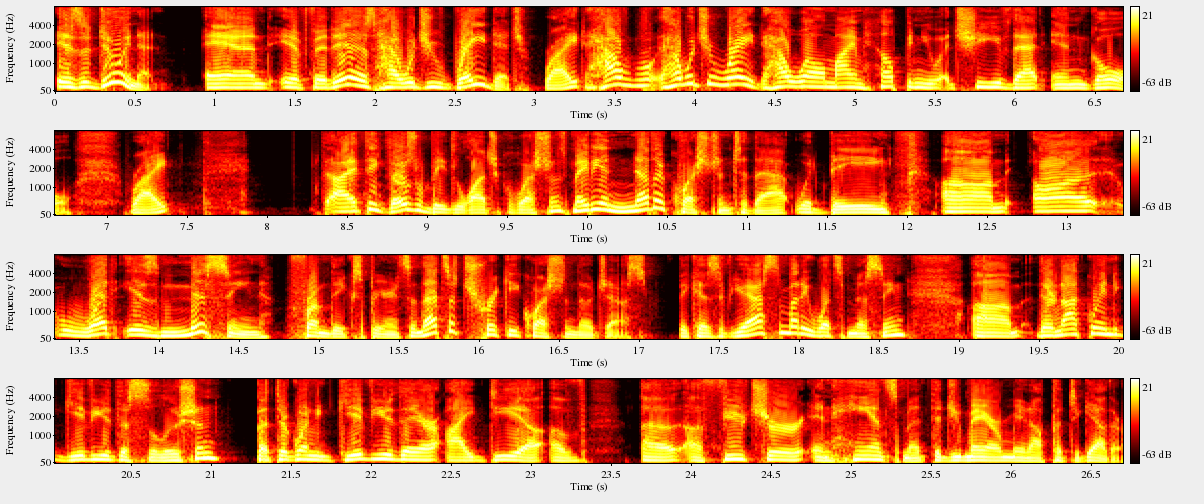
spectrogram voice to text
is it doing it and if it is, how would you rate it, right? How, how would you rate how well am I helping you achieve that end goal, right? I think those would be logical questions. Maybe another question to that would be um, uh, what is missing from the experience? And that's a tricky question, though, Jess, because if you ask somebody what's missing, um, they're not going to give you the solution, but they're going to give you their idea of a, a future enhancement that you may or may not put together.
